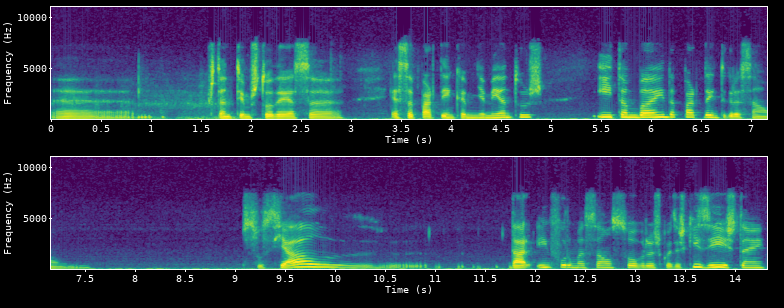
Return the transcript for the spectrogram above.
Uh, portanto, temos toda essa, essa parte de encaminhamentos e também da parte da integração social, dar informação sobre as coisas que existem,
